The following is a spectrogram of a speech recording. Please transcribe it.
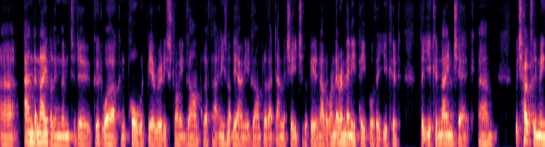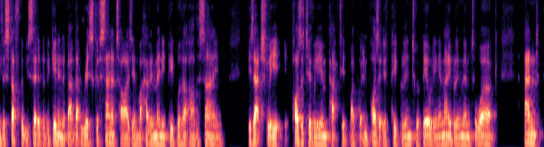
uh, and enabling them to do good work. And Paul would be a really strong example of that. And he's not the only example of that. Dan Micciche would be another one. There are many people that you could that you could name check, um, which hopefully means the stuff that we said at the beginning about that risk of sanitizing by having many people that are the same is actually positively impacted by putting positive people into a building, enabling them to work. And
